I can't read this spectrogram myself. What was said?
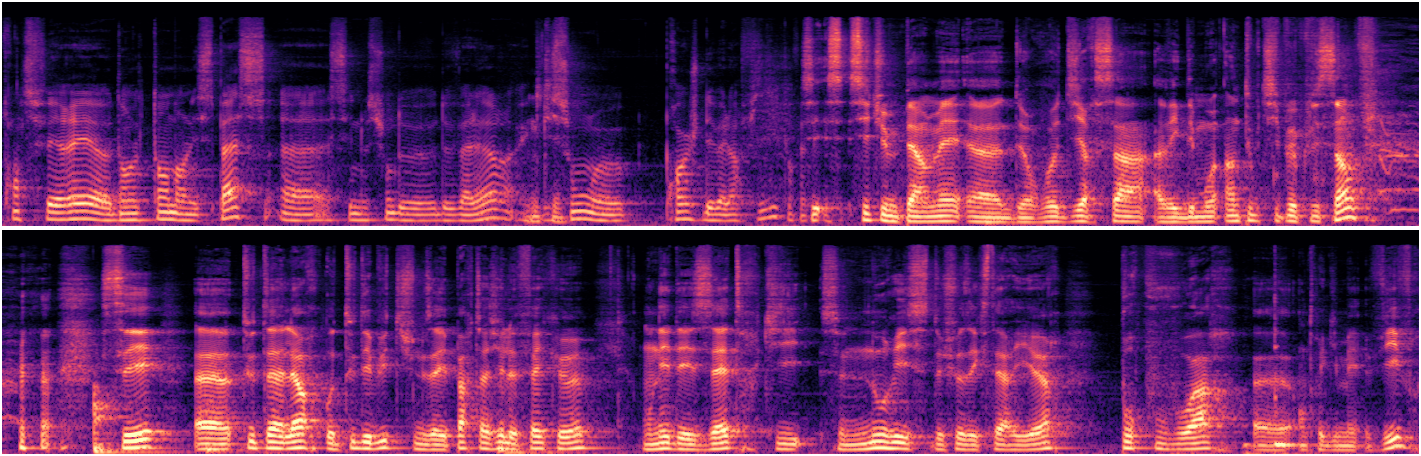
transférer euh, dans le temps, dans l'espace, euh, ces notions de, de valeur qui sont proches des valeurs physiques. si, tu me permets de redire ça avec des mots un tout petit peu plus simples, c'est tout à l'heure, au tout début, tu nous avais partagé le fait que on est des êtres qui se nourrissent de choses extérieures pour pouvoir, entre guillemets, vivre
